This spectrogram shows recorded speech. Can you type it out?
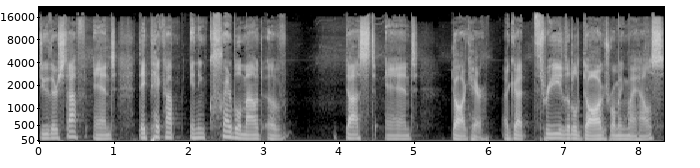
do their stuff and they pick up an incredible amount of dust and dog hair. I got three little dogs roaming my house.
